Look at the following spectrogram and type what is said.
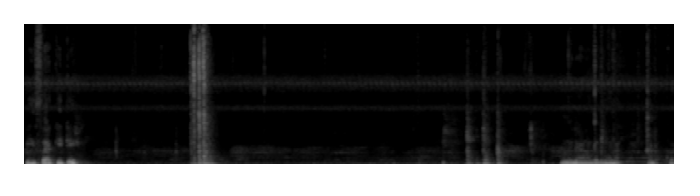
പീസാക്കിയിട്ട് ഇങ്ങനെയാണെങ്കിൽ ഇങ്ങനെ എടുക്കുക.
